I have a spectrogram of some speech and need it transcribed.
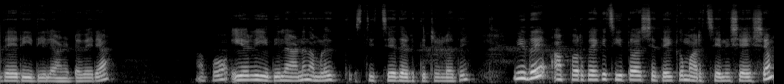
ഇതേ രീതിയിലാണ് കേട്ടോ വരിക. അപ്പോൾ ഈ ഒരു രീതിയിലാണ് നമ്മൾ സ്റ്റിച്ച് ചെയ്തെടുത്തിട്ടുള്ളത്. ഇനി ഇത് അപ്പുറത്തേക്ക് ചീത്ത വശത്തേക്ക് മറിച്ചതിന് ശേഷം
